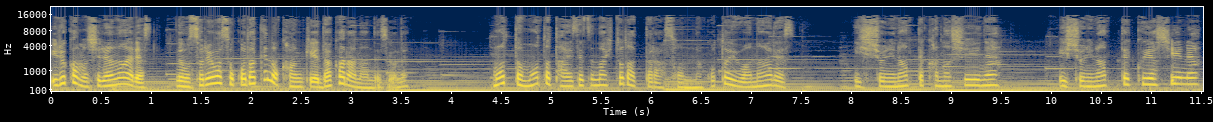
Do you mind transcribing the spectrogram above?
いるかもしれないです。でもそれはそこだけの関係だからなんですよね。もっともっと大切な人だったらそんなこと言わないです。一緒になって悲しいね。一緒になって悔しいね。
